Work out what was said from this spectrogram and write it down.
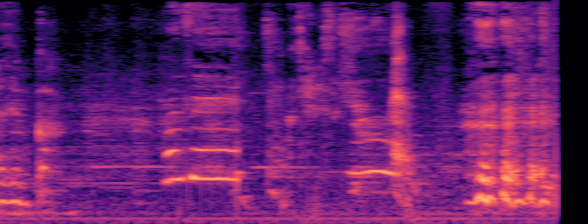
다시 해볼까? 누나의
